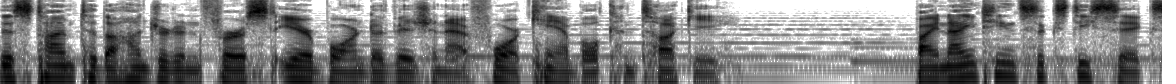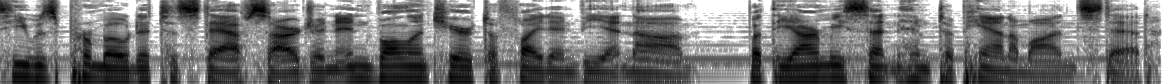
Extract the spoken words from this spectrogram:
this time to the 101st Airborne Division at Fort Campbell, Kentucky. By 1966, he was promoted to staff sergeant and volunteered to fight in Vietnam, but the Army sent him to Panama instead.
